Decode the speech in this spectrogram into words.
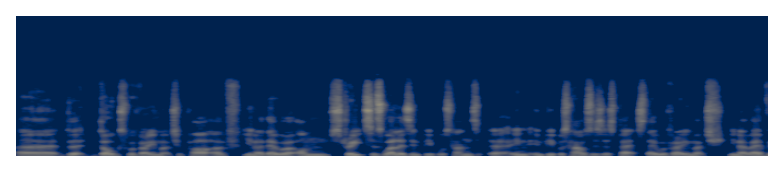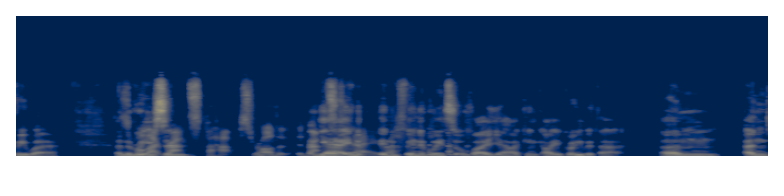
Uh, but dogs were very much a part of, you know, they were on streets as well as in people's hands, uh, in in people's houses as pets. They were very much, you know, everywhere. And it's the reason, like rats, perhaps, rather rats yeah, in, a, in, a, in a weird sort of way, yeah, I can I agree with that. Um, and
